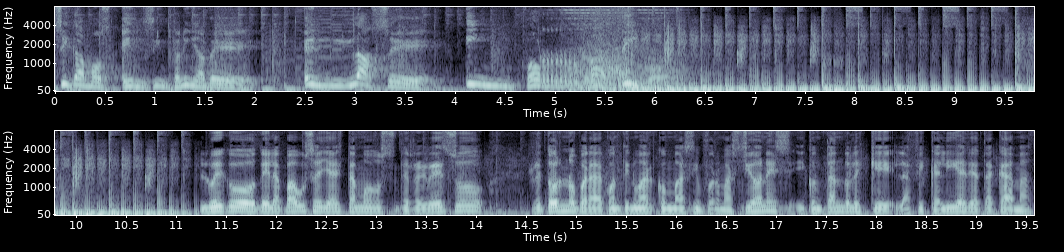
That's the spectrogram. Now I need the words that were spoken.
Sigamos en sintonía de Enlace Informativo. Luego de la pausa ya estamos de regreso. Retorno para continuar con más informaciones y contándoles que la Fiscalía de Atacama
